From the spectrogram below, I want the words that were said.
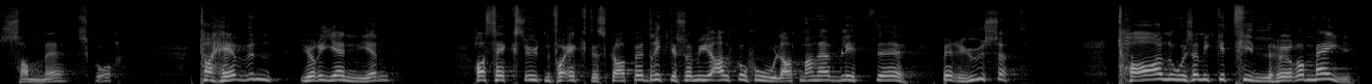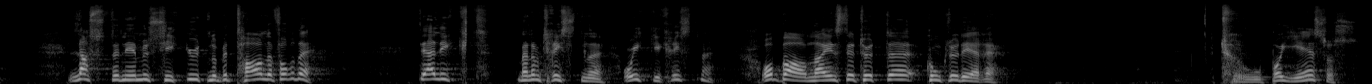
samme skår. Ta hevn, gjøre gjengjeld, ha sex utenfor ekteskapet, drikke så mye alkohol at man er blitt eh, beruset. ta noe som ikke tilhører meg, laste ned musikk uten å betale for det. Det er likt mellom kristne og ikke-kristne. Og Barna-instituttet konkluderer. Tro på Jesus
